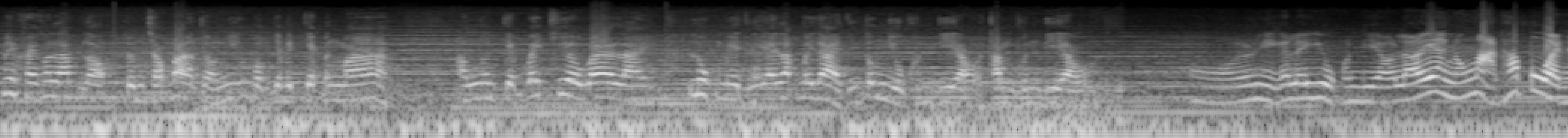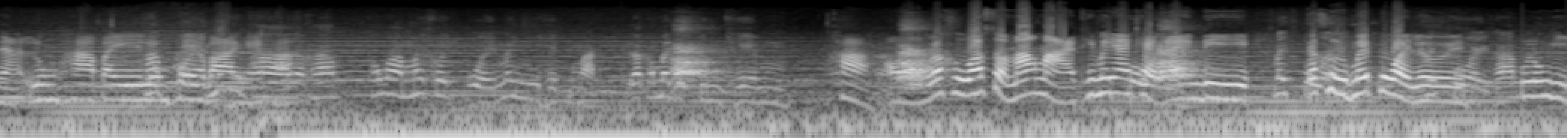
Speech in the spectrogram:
ไม่มีใครเขารับหรอกจนชาวบ้านแถวนี้บอกจะไปเก็บมันมา เอาเงินเก็บไว้เที่ยวไว้อะไร ลูกเมียถึงได้รับไม่ได้ถึงต้องอยู่คนเดียวทำคนเดียวอ๋อ ลุงหยีก็เลยอยู่คนเดียว แล้วอย่างน้องหมาถ้าป่วยเนี่ยลุงพาไปโรงพยาบาลไงม่ด้พคะแล้วครับ เพราะว่าไม่เคยป่วยไม่มีเห็บหมัด แล้วก็ไม่ได้กินเค็ม ค่ะอ๋อก็คือว่าส่วนมากหมาที่ไม่ได้แข็งแรงดี ไม่ป่วยก็คือไม่ป่วยเลยไม่ป่วยครับลุงหยี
